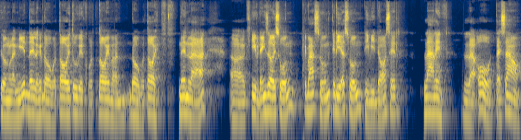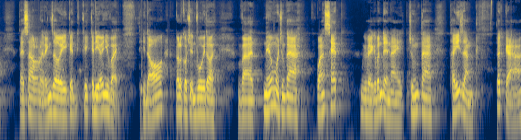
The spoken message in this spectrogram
thường là nghĩ đây là cái đồ của tôi tu viện của tôi và đồ của tôi. Nên là uh, khi mà đánh rơi xuống cái bát xuống cái đĩa xuống thì vì đó sẽ la lên là ô tại sao? Tại sao lại đánh rơi cái cái cái đĩa như vậy? Thì đó đó là câu chuyện vui thôi. Và nếu mà chúng ta quan xét về cái vấn đề này chúng ta thấy rằng tất cả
